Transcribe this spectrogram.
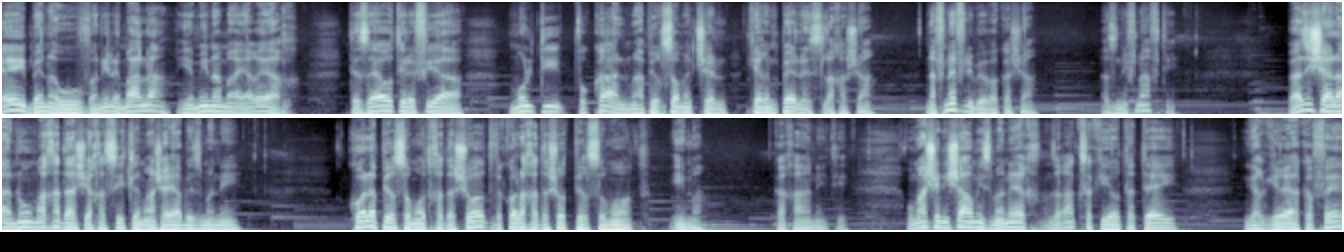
היי, hey, בן אהוב, אני למעלה, ימינה מהירח. תזהה אותי לפי המולטי פוקל מהפרסומת של קרן פלס לחשה. נפנף לי בבקשה. אז נפנפתי. ואז היא שאלה, נו, מה חדש יחסית למה שהיה בזמני? כל הפרסומות חדשות וכל החדשות פרסומות, אמא. ככה עניתי. ומה שנשאר מזמנך זה רק שקיות התה, גרגירי הקפה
